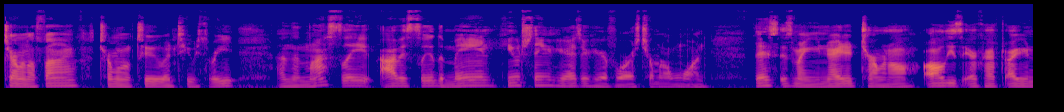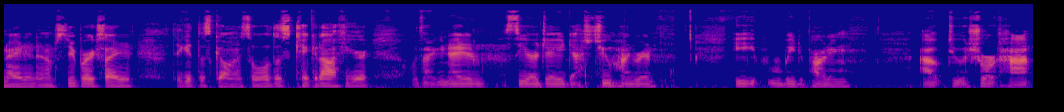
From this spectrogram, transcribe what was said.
Terminal 5, Terminal 2, and 2, 3. And then lastly, obviously, the main huge thing you guys are here for is Terminal 1. This is my United terminal. All these aircraft are United, and I'm super excited to get this going. So we'll just kick it off here with our United CRJ-200. He will be departing out to a short hop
